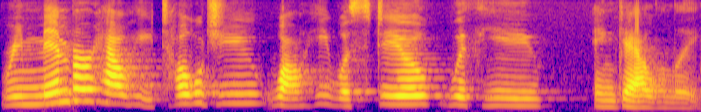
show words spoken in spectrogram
Remember how he told you while he was still with you in Galilee.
